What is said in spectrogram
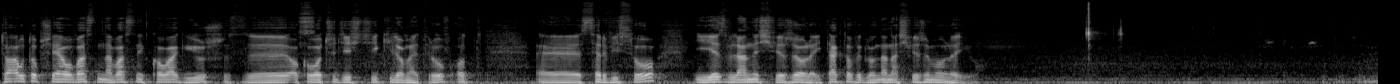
To auto przyjechało was, na własnych kołach już z około 30 km od e, serwisu i jest wlany świeży olej. Tak to wygląda na świeżym oleju. Jeszcze tutaj. Zobaczymy.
